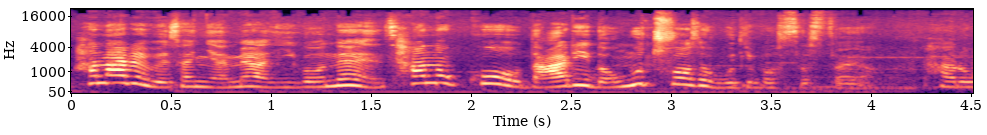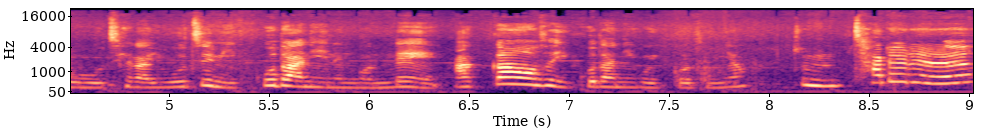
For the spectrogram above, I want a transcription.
하나를 왜 샀냐면 이거는 사놓고 날이 너무 추워서 못 입었었어요. 바로 제가 요즘 입고 다니는 건데 아까워서 입고 다니고 있거든요. 좀 차르르르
